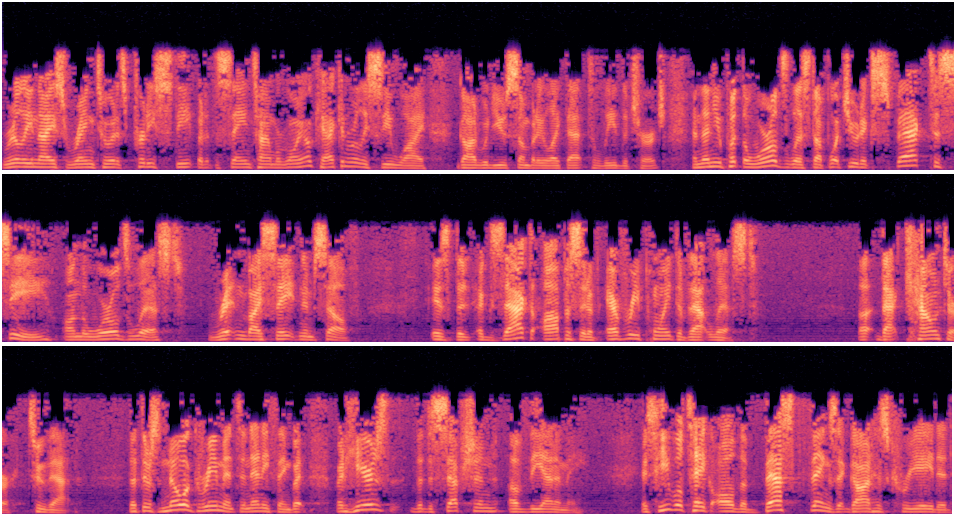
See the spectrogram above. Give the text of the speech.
really nice ring to it. It's pretty steep, but at the same time, we're going, okay, I can really see why God would use somebody like that to lead the church. And then you put the world's list up, what you'd expect to see on the world's list, written by Satan himself, is the exact opposite of every point of that list. Uh, that counter to that that there's no agreement in anything. But, but here's the deception of the enemy is he will take all the best things that God has created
